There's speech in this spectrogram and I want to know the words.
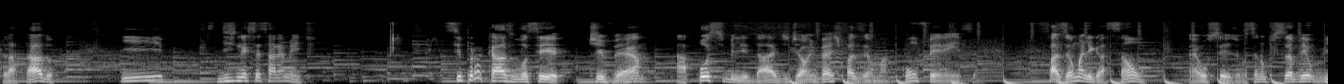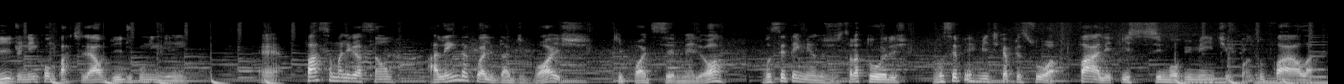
tratado e desnecessariamente. Se por acaso você tiver a possibilidade de, ao invés de fazer uma conferência, fazer uma ligação, é, ou seja, você não precisa ver o vídeo nem compartilhar o vídeo com ninguém. É, faça uma ligação. Além da qualidade de voz, que pode ser melhor, você tem menos distratores, você permite que a pessoa fale e se movimente enquanto fala.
